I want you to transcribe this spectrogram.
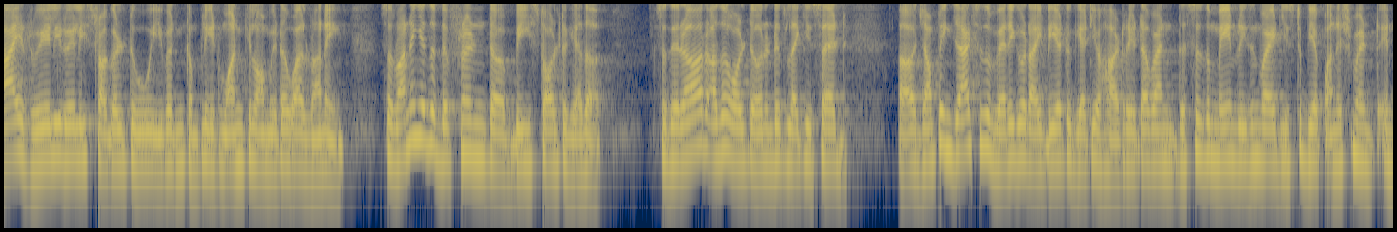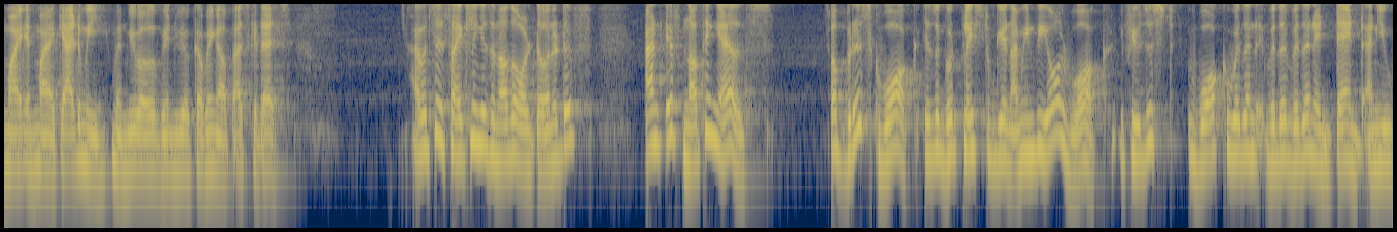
I really, really struggled to even complete one kilometer while running. So, running is a different uh, beast altogether. So, there are other alternatives, like you said. Uh, jumping jacks is a very good idea to get your heart rate up, and this is the main reason why it used to be a punishment in my in my academy when we were when we were coming up as cadets. I would say cycling is another alternative, and if nothing else, a brisk walk is a good place to begin. I mean, we all walk. If you just walk with an with a, with an intent, and you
